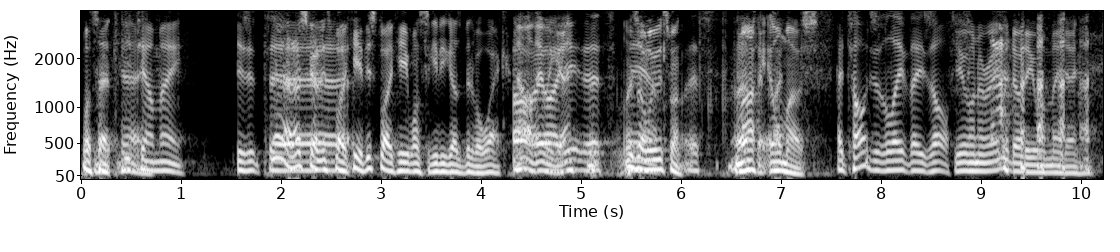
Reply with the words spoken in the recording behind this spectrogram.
What's that? You tell me. Is it? Yeah, let's go. This uh, bloke here. This bloke here wants to give you guys a bit of a whack. Oh, there we go. yeah, that's, Where's all now, this one? That's, Mark perfect. Elmos. I told you to leave these off. Do you want to read it or do you want me to?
